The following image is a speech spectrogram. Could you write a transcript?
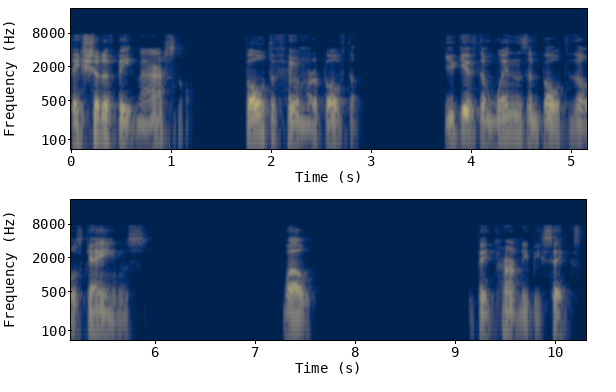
They should have beaten Arsenal, both of whom are above them. You give them wins in both of those games, well, they'd currently be sixth.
